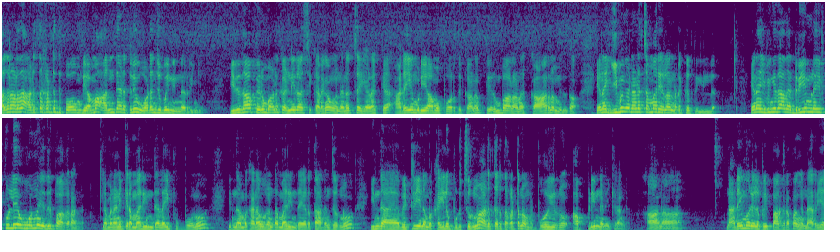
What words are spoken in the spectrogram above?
அதனால தான் அடுத்த கட்டத்துக்கு போக முடியாமல் அந்த இடத்துலையும் உடஞ்சு போய் நின்றுறீங்க இதுதான் பெரும்பாலும் கன்னிராசிக்காரங்க அவங்க நினச்ச இலக்க அடைய முடியாமல் போகிறதுக்கான பெரும்பாலான காரணம் இதுதான். ஏன்னா இவங்க நினச்ச மாதிரி எல்லாம் நடக்கிறது இல்லை. ஏன்னா இவங்க தான் அந்த ட்ரீம் லைஃப்குள்ளேயே ஒவ்வொன்றும் எதிர்பார்க்குறாங்க. நம்ம நினைக்கிற மாதிரி இந்த லைஃபுக்கு போகணும் இந்த நம்ம கனவு கண்ட மாதிரி இந்த இடத்த அடைஞ்சிடணும் இந்த வெற்றியை நம்ம கையில் பிடிச்சிடணும் அடுத்தடுத்த கட்டம் நம்ம போயிடணும் அப்படின்னு நினைக்கிறாங்க. ஆனால் நடைமுறையில் போய் பார்க்குறப்ப அங்கே நிறைய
